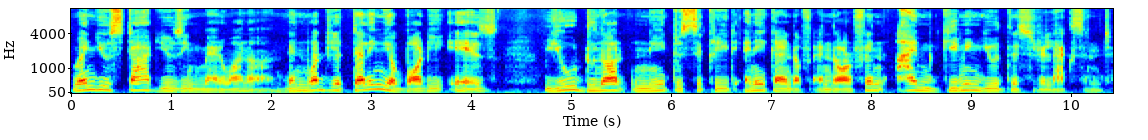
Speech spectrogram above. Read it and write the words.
when you start using marijuana, then what you're telling your body is you do not need to secrete any kind of endorphin. I'm giving you this relaxant.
